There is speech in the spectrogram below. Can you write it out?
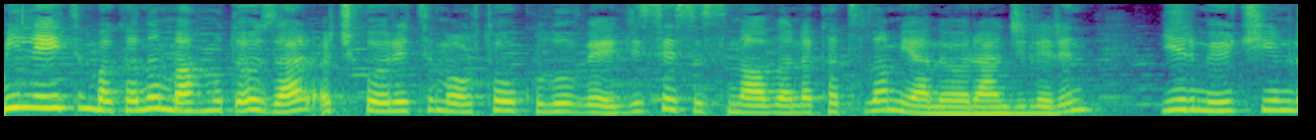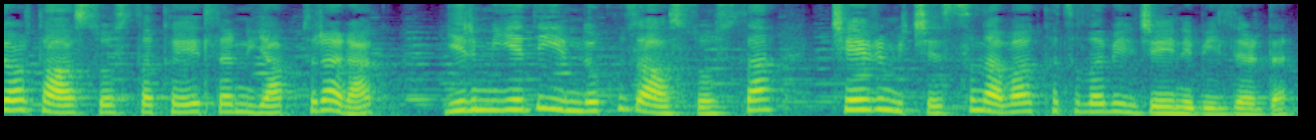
Milli Eğitim Bakanı Mahmut Özer, açık öğretim ortaokulu ve lisesi sınavlarına katılamayan öğrencilerin 23-24 Ağustos'ta kayıtlarını yaptırarak 27-29 Ağustos'ta çevrim içi sınava katılabileceğini bildirdi.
